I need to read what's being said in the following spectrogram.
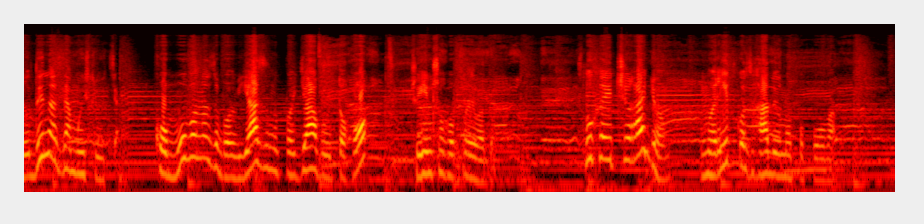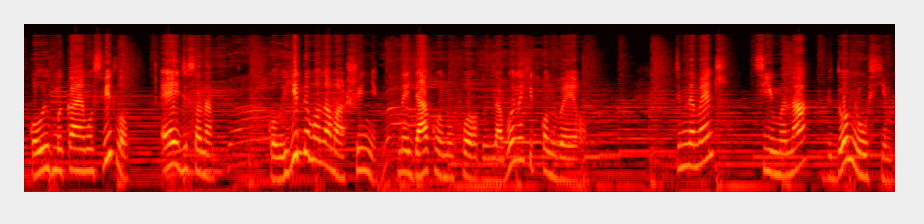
людина замислюється, кому вона зобов'язана появою того чи іншого приладу. Слухаючи радіо, ми рідко згадуємо Попова. Коли вмикаємо світло Едісона. Коли їдемо на машині, не дякуємо Форду за винахід конвейеру. Тим не менш, ці імена відомі усім,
